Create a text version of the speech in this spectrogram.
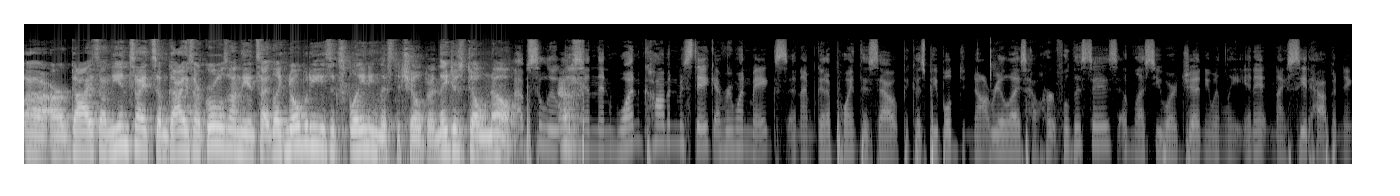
uh, are guys on the inside, some guys are girls on the inside. Like nobody is explaining this to children; they just don't know. Absolutely. Absolutely. And then one common mistake everyone makes, and I'm going to point this out because people do not realize how hurtful this is unless you are genuinely in it. And I see it happening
